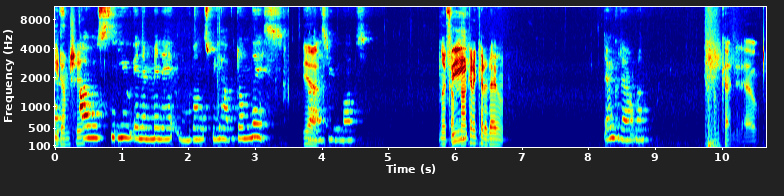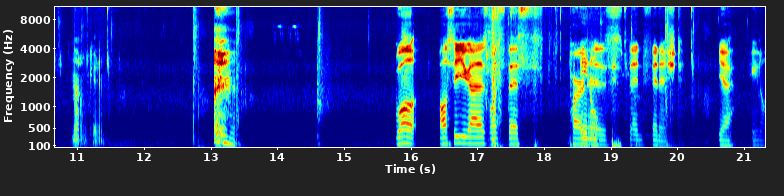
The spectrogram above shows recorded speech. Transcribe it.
you guys, dumb shit. I will see you in a minute once we have done this. Right, Yeah. let's do the mods. Look, I'm not gonna cut it out. Don't cut it out, man. I'm cutting it out. No, I'm kidding. well, I'll see you guys once this part Anal. has been finished. Yeah, anal.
